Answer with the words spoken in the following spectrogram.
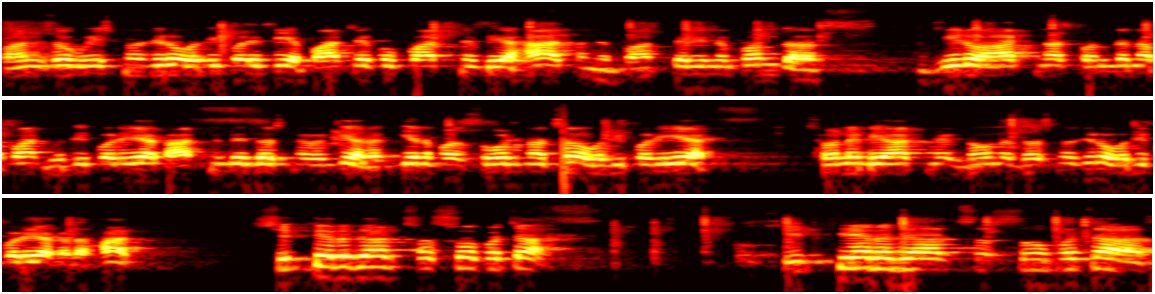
પાંચસો વીસ નો જીરો વધી પડે બે. પાંચ એકુ પાંચ ને બે હાથ અને પાંચ તેરી ને પંદર. જીરો આઠ ના પંદર ના પાંચ, વધી પડે એક. આઠ ને બે, દસ ને અગિયાર. અગિયાર ને પાંચ, સોળ ના છ, વધી પડે એક. છ ને બે, આઠ ને નવ ને દસ નો જીરો વધી પડે એક. એટલે હાથ સિત્તેર હજાર છસો પચાસ. સિત્તેર હજાર છસો પચાસ,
